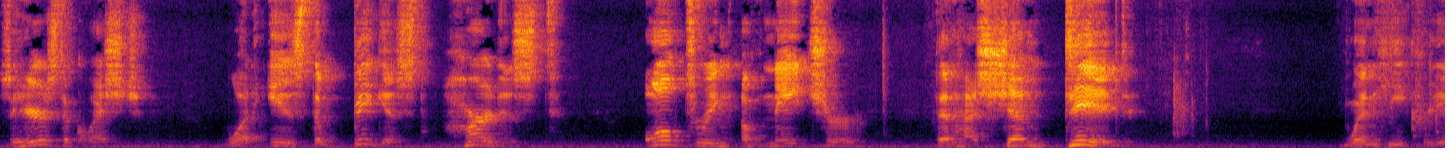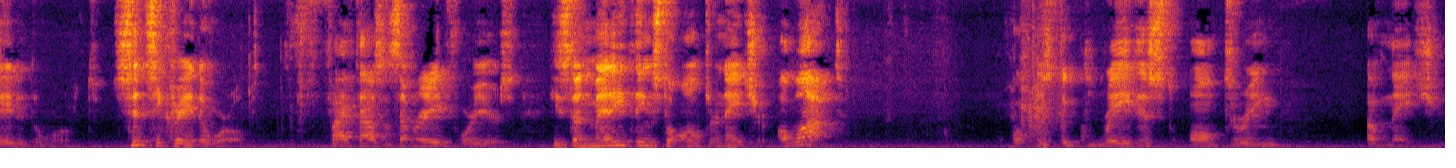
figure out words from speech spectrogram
So here's the question What is the biggest, hardest altering of nature that Hashem did when He created the world? Since He created the world, 5,784 years, He's done many things to alter nature, a lot. What was the greatest altering of nature?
